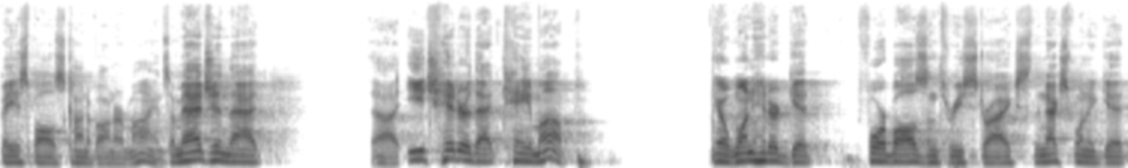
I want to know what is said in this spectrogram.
baseball's kind of on our minds, imagine that uh, each hitter that came up, you know, one hitter would get four balls and three strikes, the next one would get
